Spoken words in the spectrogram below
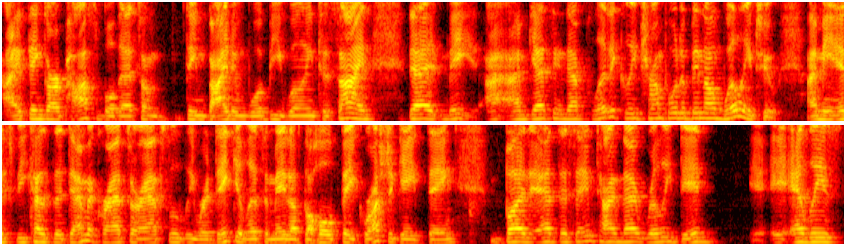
I think, are possible that something Biden would be willing to sign. That may, I, I'm guessing that politically Trump would have been unwilling to. I mean, it's because the Democrats are absolutely ridiculous and made up the whole fake Russiagate thing. But at the same time, that really did at least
